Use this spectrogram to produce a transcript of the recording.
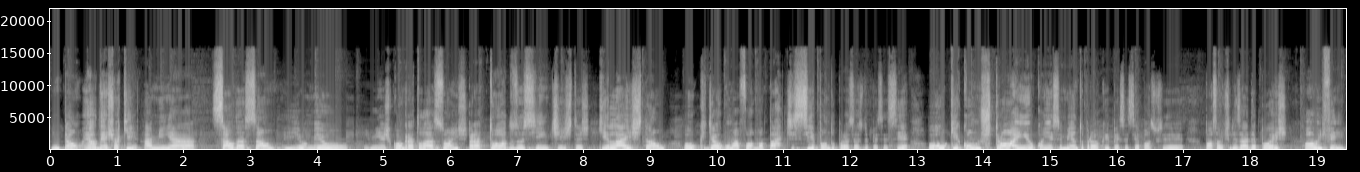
Então eu deixo aqui a minha saudação e o meu minhas congratulações para todos os cientistas que lá estão ou que de alguma forma participam do processo do IPCC ou que constroem o conhecimento para que o IPCC possa, ser, possa utilizar depois, ou enfim,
